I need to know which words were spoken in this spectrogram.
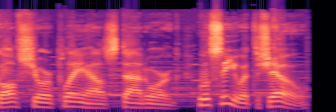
gulfshoreplayhouse.org. We'll see you at the show.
